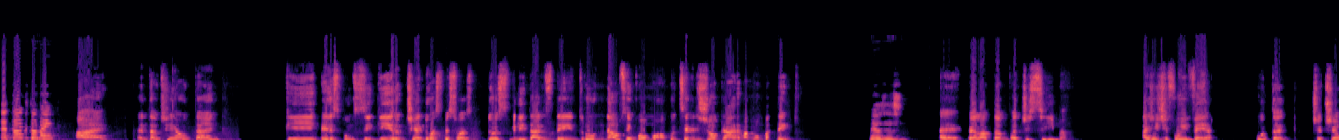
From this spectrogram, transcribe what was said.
É tanque também. Ah, é? Então tinha o tanque que eles conseguiram, tinha duas pessoas, dois militares dentro, não sei como aconteceu, eles jogaram uma bomba dentro. Meu Deus. É, pela tampa de cima. A gente foi ver o tanque. Tinha,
